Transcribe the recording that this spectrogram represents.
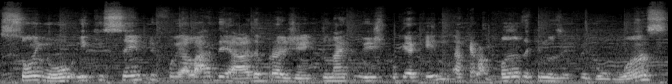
sonhou e que sempre foi alardeada pra gente do Nightwish, porque aquele, aquela banda que nos entregou Once,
